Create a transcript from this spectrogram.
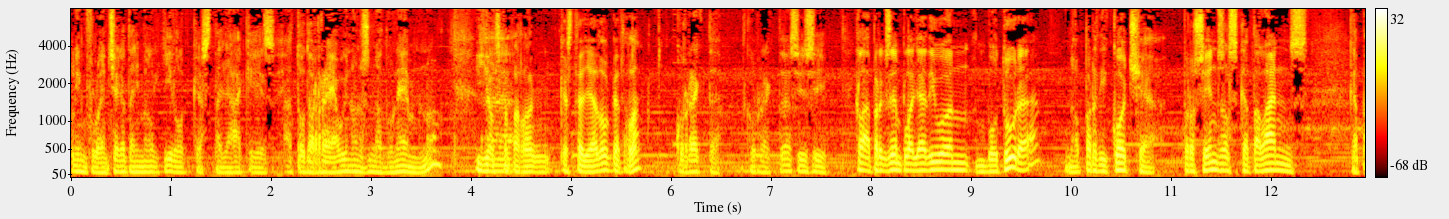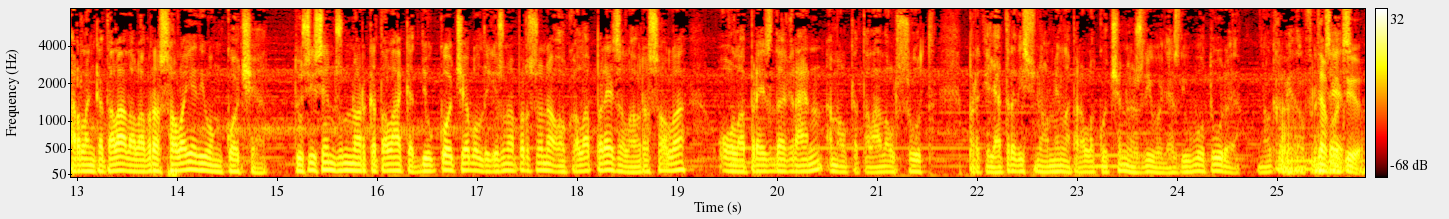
l'influència que tenim aquí del castellà, que és a tot arreu i no ens n'adonem, no? I els que Eh, parlen castellà del català. Correcte, correcte, sí, sí. Clar, per exemple, allà diuen botura, no per dir cotxe, però sents els catalans que parlen català de la Bressola ja diuen cotxe. Tu si sents un nord català que et diu cotxe vol dir que és una persona o que l'ha pres a la Bressola o l'ha pres de gran amb el català del sud, perquè allà tradicionalment la paraula cotxe no es diu, allà es diu botura, no? que Ah, ve del de francès. voiture.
